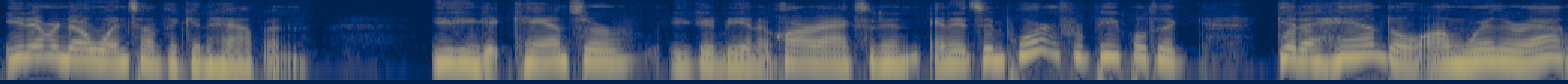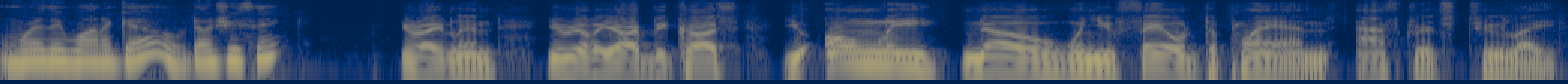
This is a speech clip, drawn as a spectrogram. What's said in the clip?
you never know when something can happen. You can get cancer, you could be in a car accident, and it's important for people to get a handle on where they're at and where they want to go, don't you think? You're right, Lynn. You really are because you only know when you failed to plan after it's too late.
